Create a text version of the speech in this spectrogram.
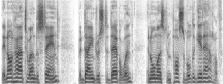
They're not hard to understand, but dangerous to dabble in, and almost impossible to get out of.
